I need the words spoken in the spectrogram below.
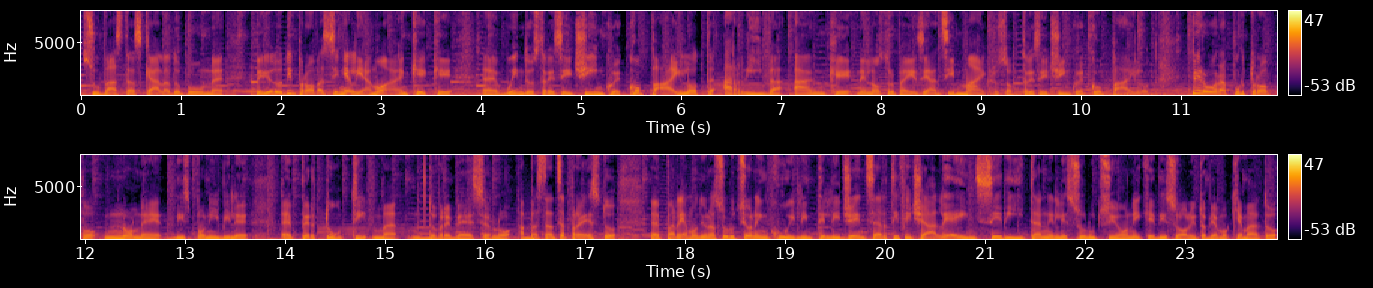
su vasta scala dopo un periodo di prova, segnaliamo anche che eh, Windows 365 Copilot arriva anche nel nostro paese, anzi Microsoft 365 Copilot. Per ora purtroppo non è disponibile disponibile eh, per tutti, ma dovrebbe esserlo abbastanza presto. Eh, parliamo di una soluzione in cui l'intelligenza artificiale è inserita nelle soluzioni che di solito abbiamo chiamato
